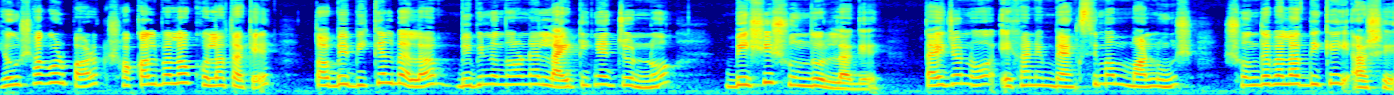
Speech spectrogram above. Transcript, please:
ঢেউসাগর পার্ক সকালবেলাও খোলা থাকে, তবে বিকেলবেলা বিভিন্ন ধরনের লাইটিংয়ের জন্য বেশি সুন্দর লাগে। তাই জন্য এখানে ম্যাক্সিমাম মানুষ সন্ধেবেলার দিকেই আসে।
